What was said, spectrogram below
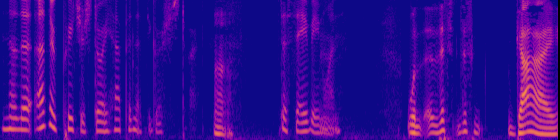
no the other preacher story happened at the grocery store Uh. the saving one Well, this this guy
